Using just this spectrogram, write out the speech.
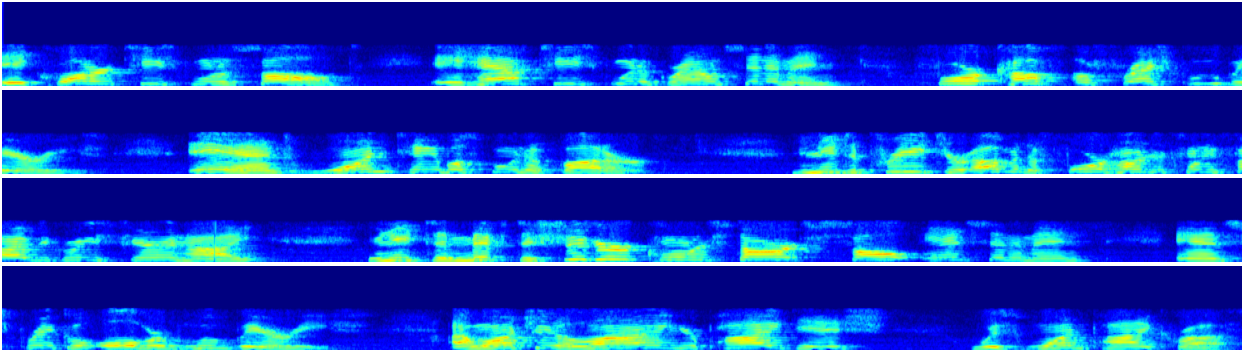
a quarter teaspoon of salt, a half teaspoon of ground cinnamon, four cups of fresh blueberries, and one tablespoon of butter. You need to preheat your oven to 425 degrees Fahrenheit. You need to mix the sugar, cornstarch, salt, and cinnamon and sprinkle over blueberries. I want you to line your pie dish with one pie crust.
